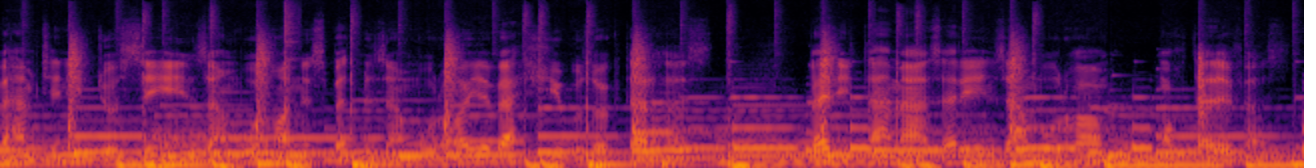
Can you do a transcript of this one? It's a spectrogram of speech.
و همچنین جسه این زنبورها نسبت به زنبورهای وحشی بزرگتر هست. ولی طعم اثر این زنبورها مختلف است.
